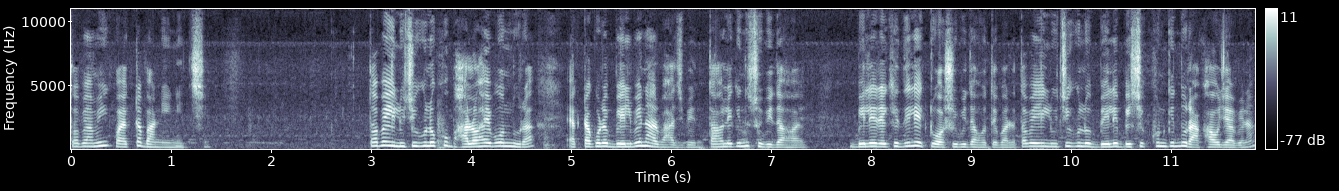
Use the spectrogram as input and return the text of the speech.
তবে আমি কয়েকটা বানিয়ে নিচ্ছি। তবে এই লুচিগুলো খুব ভালো হয় বন্ধুরা, একটা করে বেলবেন আর ভাজবেন, তাহলে কিন্তু সুবিধা হয়। বেলে রেখে দিলে একটু অসুবিধা হতে পারে, তবে এই লুচিগুলো বেলে বেশিক্ষণ কিন্তু রাখাও যাবে না।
